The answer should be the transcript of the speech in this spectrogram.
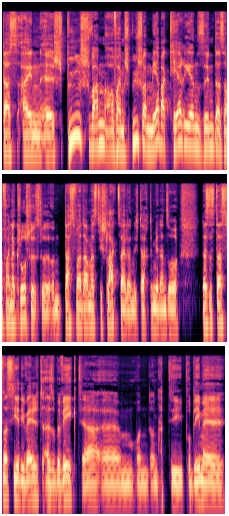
dass ein äh, Spülschwamm, auf einem Spülschwamm mehr Bakterien sind als auf einer Kloschüssel. Und das war damals die Schlagzeile. Und ich dachte mir dann so, das ist das, was hier die Welt also bewegt, ja. Ähm, und und habe die Probleme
